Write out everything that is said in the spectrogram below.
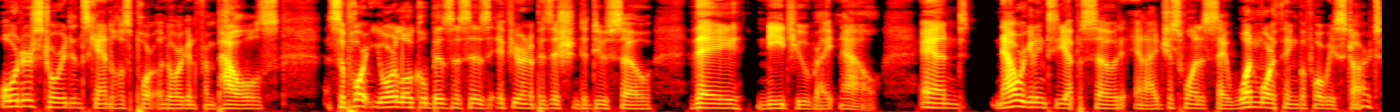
order Storied and Scandalous Portland, Oregon from Powell's. Support your local businesses if you're in a position to do so. They need you right now. And now we're getting to the episode, and I just want to say one more thing before we start.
